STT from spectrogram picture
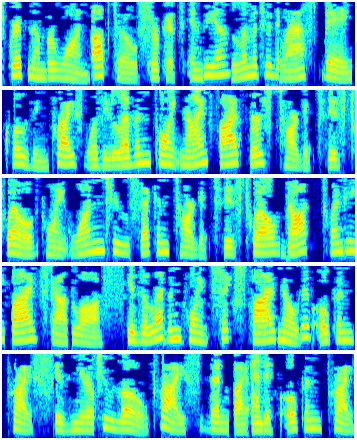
Script number 1 Opto Circuits India Limited last day. Closing price was 11.95 first target is 12.12 second target is 12.25 stop loss is 11.65 note if open price is near too low price then buy and if open price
